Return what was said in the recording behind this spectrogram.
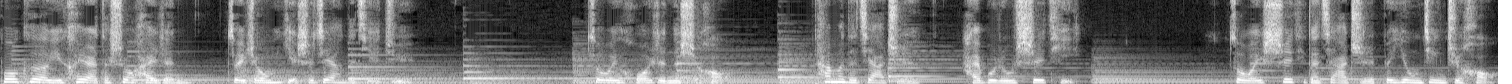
波克与黑尔的受害人最终也是这样的结局。作为活人的时候，他们的价值还不如尸体；作为尸体的价值被用尽之后，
